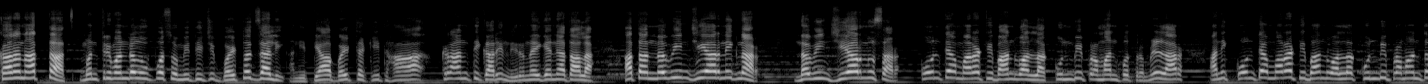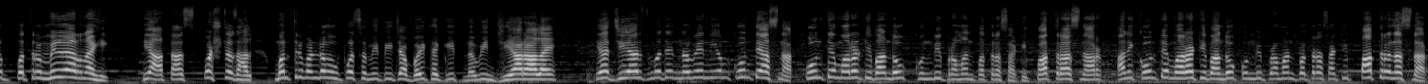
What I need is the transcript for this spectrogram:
कारण आत्ताच मंत्रिमंडळ उपसमितीची बैठक झाली आणि त्या बैठकीत हा क्रांतिकारी निर्णय घेण्यात आला. आता नवीन जी आर निघणार. नवीन जी आरनुसार कोणत्या मराठी बांधवांना कुणबी प्रमाणपत्र मिळणार आणि कोणत्या मराठी बांधवांना कुणबी प्रमाणपत्र मिळणार नाही हे आता स्पष्ट झालं. मंत्रिमंडळ उपसमितीच्या बैठकीत नवीन जी आर आलाय. या जी आरमध्ये नवे नियम कोणते असणार? कोणते मराठी बांधव कुणबी प्रमाणपत्रासाठी पात्र असणार? आणि कोणते मराठी बांधव कुणबी प्रमाणपत्रासाठी पात्र नसणार?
